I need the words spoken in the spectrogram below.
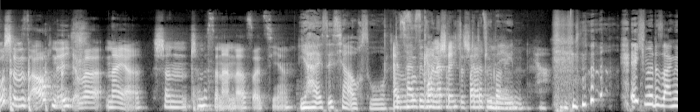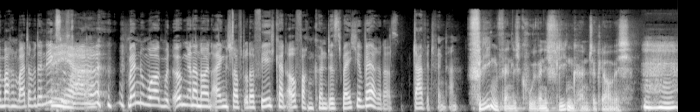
so schlimm ist auch nicht, aber naja, schon, schon ein bisschen anders als hier. Ja, es ist ja auch so. Also Deshalb, es ist wir wollen keine einfach schlechte nicht weiter drüber nehmen. reden. Ja. Ich würde sagen, wir machen weiter mit der nächsten Ja. Frage. Wenn du morgen mit irgendeiner neuen Eigenschaft oder Fähigkeit aufwachen könntest, welche wäre das? David fängt an. Fliegen fände ich cool, wenn ich fliegen könnte, glaube ich. Mhm.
